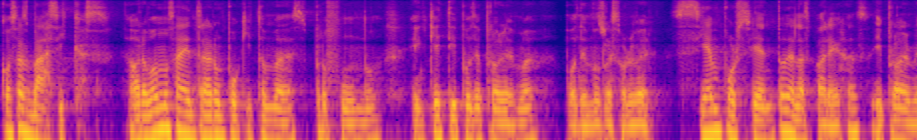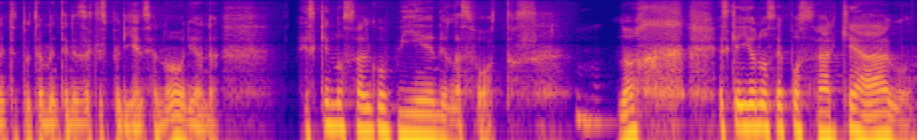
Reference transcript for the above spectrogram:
Cosas básicas. Ahora vamos a entrar un poquito más profundo en qué tipo de problema podemos resolver. 100% de las parejas, y probablemente tú también tienes esa experiencia, ¿no, Oriana? Es que no salgo bien en las fotos, ¿no? Es que yo no sé posar, ¿qué hago?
